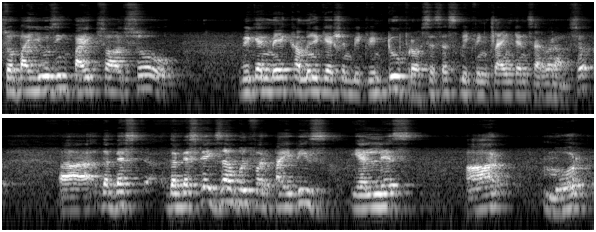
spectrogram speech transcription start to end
So by using pipes also we can make communication between two processes between client and server also. Uh, the best the best example for pipe is ls or more.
